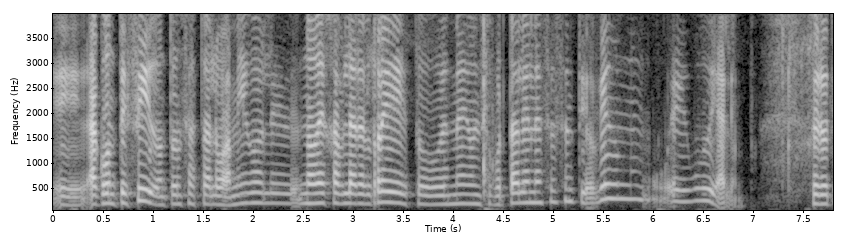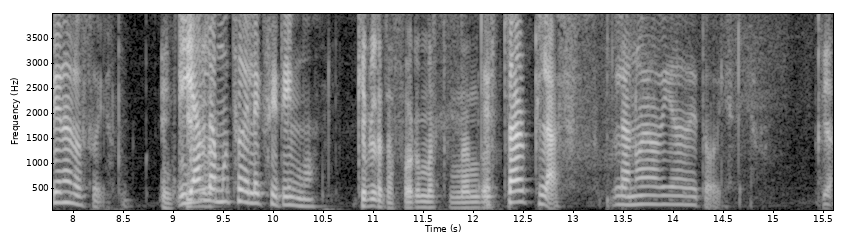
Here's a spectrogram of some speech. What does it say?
eh, acontecido, entonces hasta los amigos le, no deja hablar al resto, es medio insoportable en ese sentido. Bien Woody Allen, pero tiene lo suyo. Y habla mucho del exitismo. ¿Qué plataforma están dando? Star Plus, la nueva vida de Toby. Ya.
